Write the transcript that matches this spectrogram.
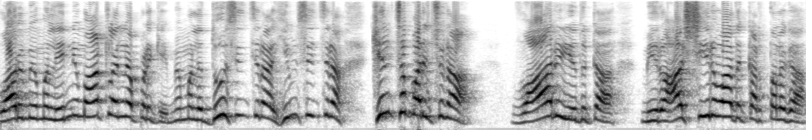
వారు మిమ్మల్ని ఎన్ని మాట్లాడినప్పటికీ మిమ్మల్ని దూషించినా హింసించినా కించపరిచినా వారి ఎదుట మీరు ఆశీర్వాదకర్తలుగా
